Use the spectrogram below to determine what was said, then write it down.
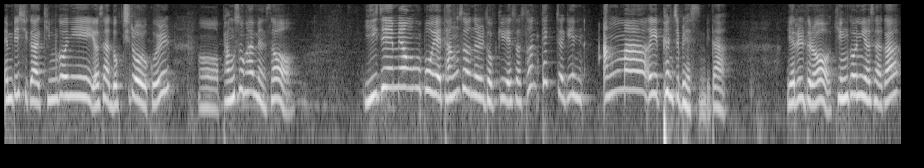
MBC가 김건희 여사 녹취록을 어, 방송하면서 이재명 후보의 당선을 돕기 위해서 선택적인 악마의 편집을 했습니다. 예를 들어 김건희 여사가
